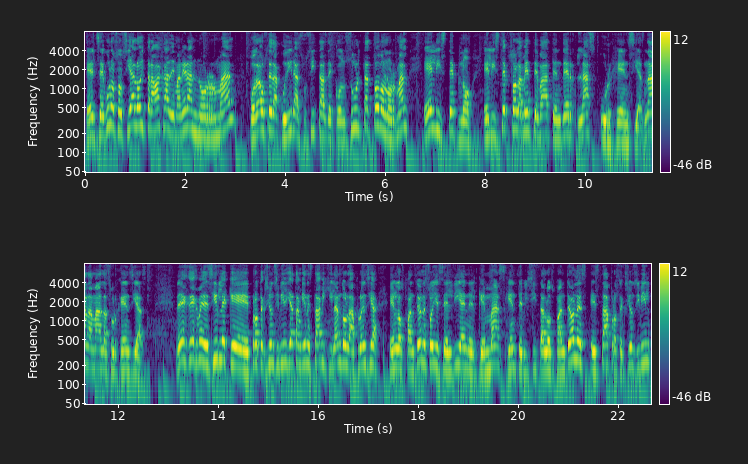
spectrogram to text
el Seguro Social hoy trabaja de manera normal. Podrá usted acudir a sus citas de consulta, todo normal. El ISTEP no. El ISTEP solamente va a atender las urgencias, nada más las urgencias. Déjeme decirle que Protección Civil ya también está vigilando la afluencia en los panteones. Hoy es el día en el que más gente visita los panteones. Está Protección Civil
